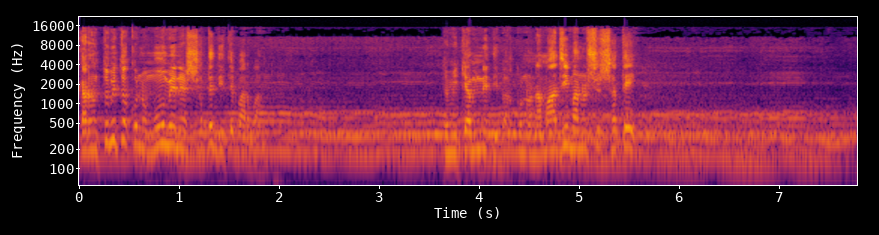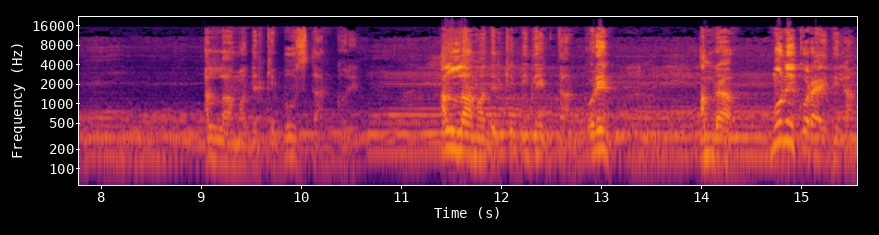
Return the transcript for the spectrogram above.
কারণ তুমি তো কোনো মুমেনের সাথে দিতে পারবা না। তুমি কেমনে দিবা? কোনো নামাজি মানুষের সাথে? আল্লাহ আমাদেরকে বুঝ দান করেন। আল্লাহ আমাদেরকে বিবেক দান করেন। আমরা মনে করায় দিলাম,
